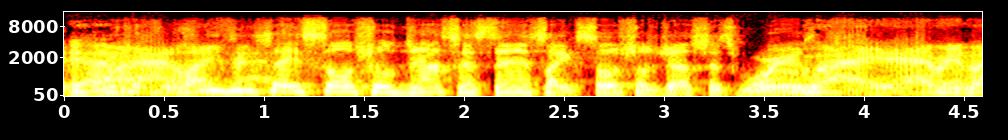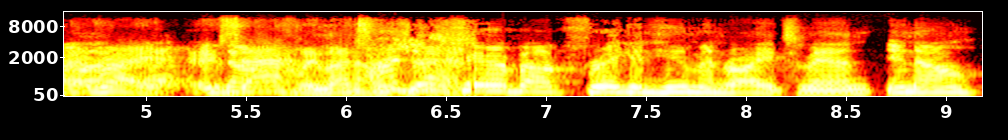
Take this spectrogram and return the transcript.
Yeah. Because right, as like if as you say social justice, then it's like social justice warriors. Right. Everybody. Right. Exactly. Let's. I just care about friggin' human rights, man. You know.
